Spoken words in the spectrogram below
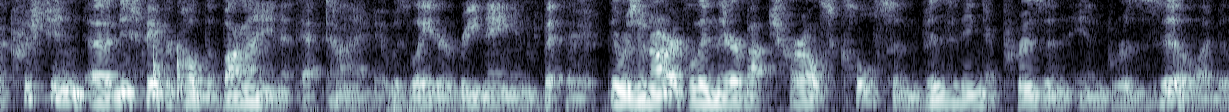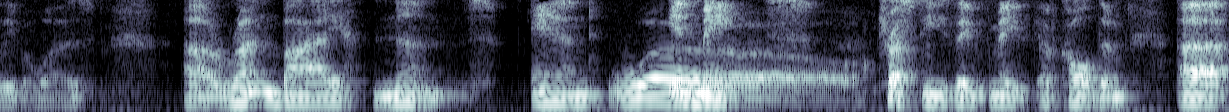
a Christian uh, newspaper called The Vine at that time. It was later renamed, but there was an article in there about Charles Colson visiting a prison in Brazil, I believe it was, uh, run by nuns and Whoa. inmates, trustees they may have called them. Uh,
